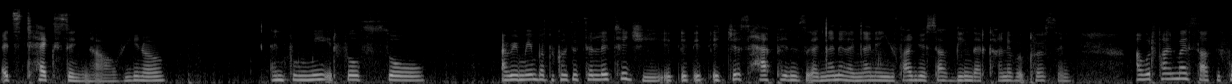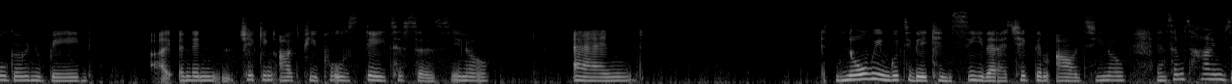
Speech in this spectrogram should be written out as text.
it's texting now, you know. And for me, it feels so. I remember because it's a liturgy. It it, it, just happens, and you find yourself being that kind of a person. I would find myself before going to bed, I, and then checking out people's statuses, you know, and knowing what they can see that I check them out, you know, and sometimes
